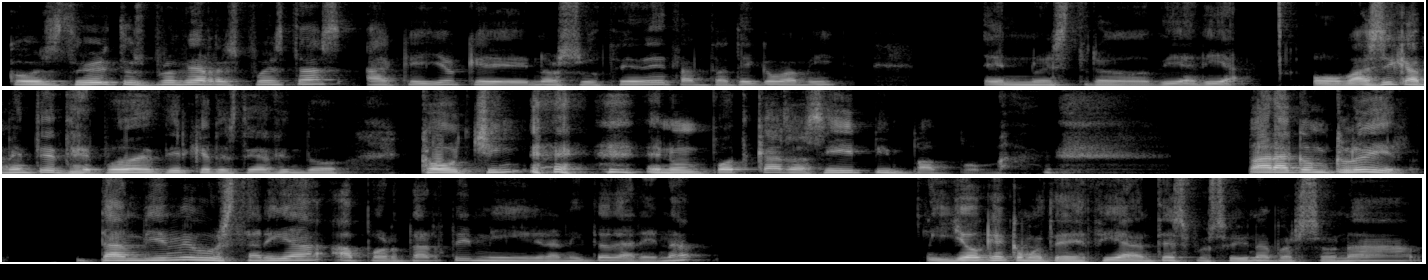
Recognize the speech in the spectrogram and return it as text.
Construir tus propias respuestas a aquello que nos sucede tanto a ti como a mí en nuestro día a día. O básicamente te puedo decir que te estoy haciendo coaching en un podcast así, pim pam pum. Para concluir, también me gustaría aportarte mi granito de arena. Y yo que como te decía antes, pues soy una persona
